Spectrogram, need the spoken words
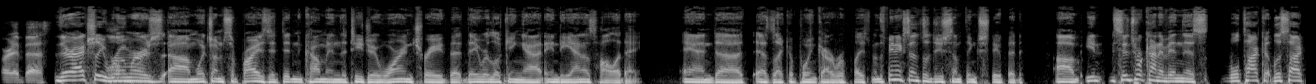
Or at best. There are actually Oh, rumors, um, which I'm surprised it didn't come in the TJ Warren trade, that they were looking at Indiana's holiday and uh, as like a point guard replacement. The Phoenix Suns will do something stupid. Um, you, since we're kind of in this, we'll talk. Let's talk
